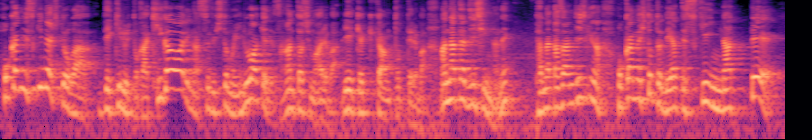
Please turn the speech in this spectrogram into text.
他に好きな人ができるとか気変わりがする人もいるわけです。半年もあれば。冷却期間を取ってれば。あなた自身がね。田中さん自身が他の人と出会って好きになって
